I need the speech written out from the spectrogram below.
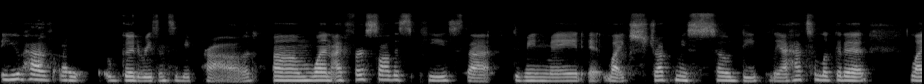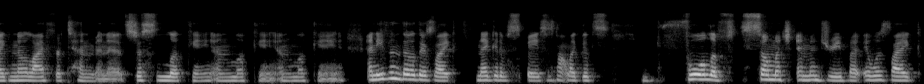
you have a good reason to be proud. Um, when I first saw this piece that Divine made, it like struck me so deeply. I had to look at it like no life for 10 minutes, just looking and looking and looking. And even though there's like negative space, it's not like it's full of so much imagery, but it was like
